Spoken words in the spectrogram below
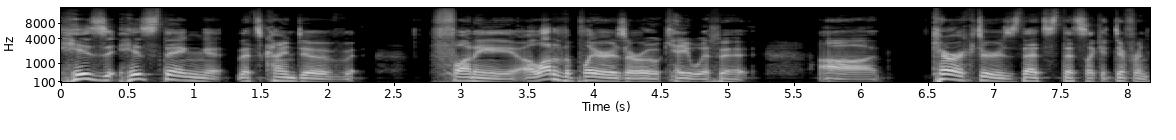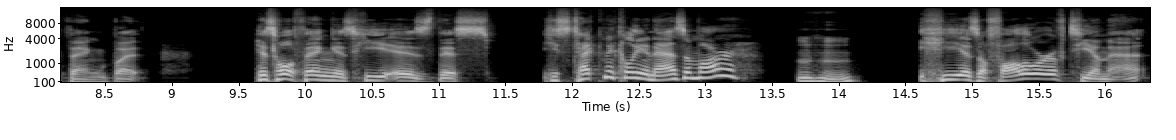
his his thing that's kind of funny. A lot of the players are okay with it. Uh, characters that's that's like a different thing, but his whole thing is he is this. He's technically an Azamar, Mm-hmm. he is a follower of Tiamat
